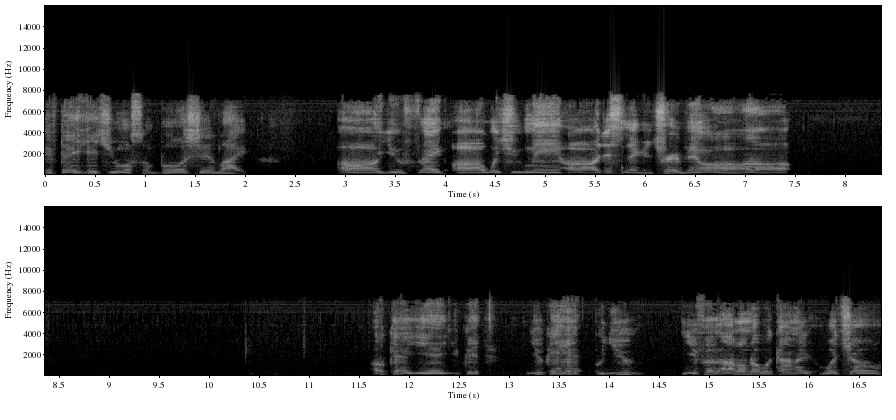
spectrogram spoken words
if they hit you on some bullshit like, oh you fake, oh what you mean, oh this nigga tripping, oh, oh, oh. Okay yeah you could you can hit you you feel I don't know what kind of what your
